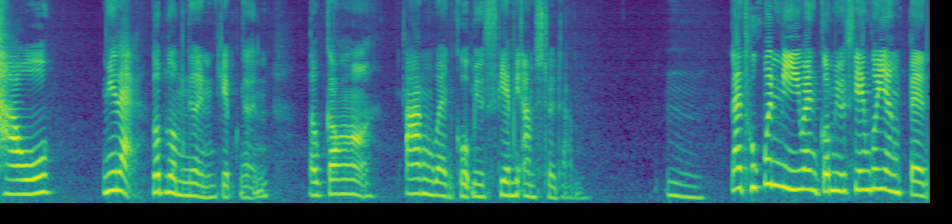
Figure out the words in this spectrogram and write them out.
เขานี่แหละ รวบรวมเงิน เก็บเงิน แล้วก็ตั้งแวนโกะ museum ที่อัมสเตอร์ดัมอืมและทุกวันนี้แวนโกะ museum ก็ยังเป็น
